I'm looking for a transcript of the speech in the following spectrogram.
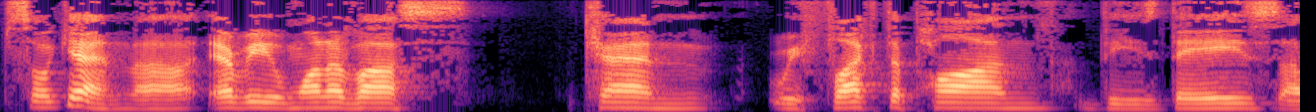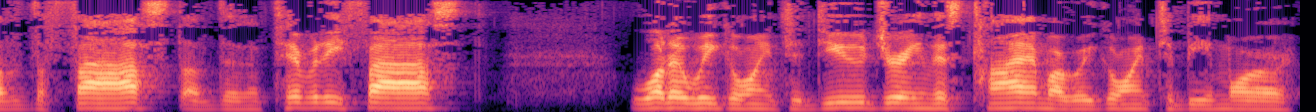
so again, uh, every one of us can reflect upon these days of the fast, of the nativity fast. What are we going to do during this time? Are we going to be more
